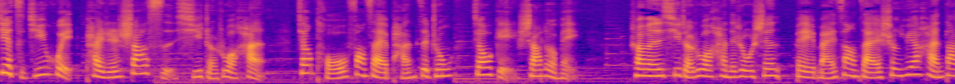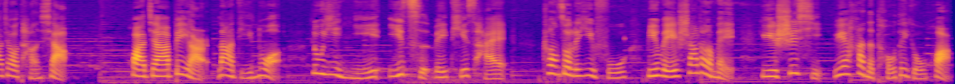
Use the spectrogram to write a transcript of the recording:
借此机会派人杀死习者若翰，将头放在盘子中交给沙乐美。传闻习者若翰的肉身被埋葬在圣约翰大教堂下。画家贝尔纳迪诺·路易尼以此为题材，创作了一幅名为《沙乐美与施洗约翰的头》的油画。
